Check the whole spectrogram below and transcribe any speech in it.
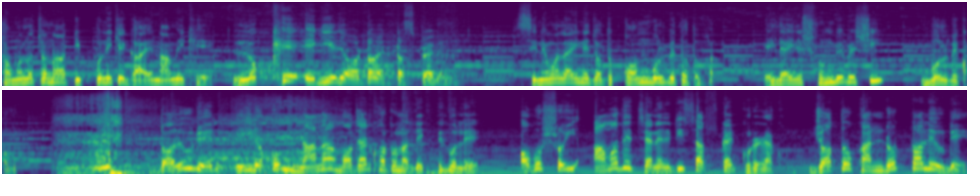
সমালোচনা টিপ্পনিকে গায়ে না মেখে লক্ষ্যে এগিয়ে যাওয়াটাও একটা স্ট্রাগল সিনেমা লাইনে যত কম বলবে তত ভালো। এই লাইনে শুনবে বেশি বলবে কম। টলিউডের এই রকম নানা মজার ঘটনা দেখতে হলে অবশ্যই আমাদের চ্যানেলটি সাবস্ক্রাইব করে রাখুন। যত কাণ্ড টলিউডে।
